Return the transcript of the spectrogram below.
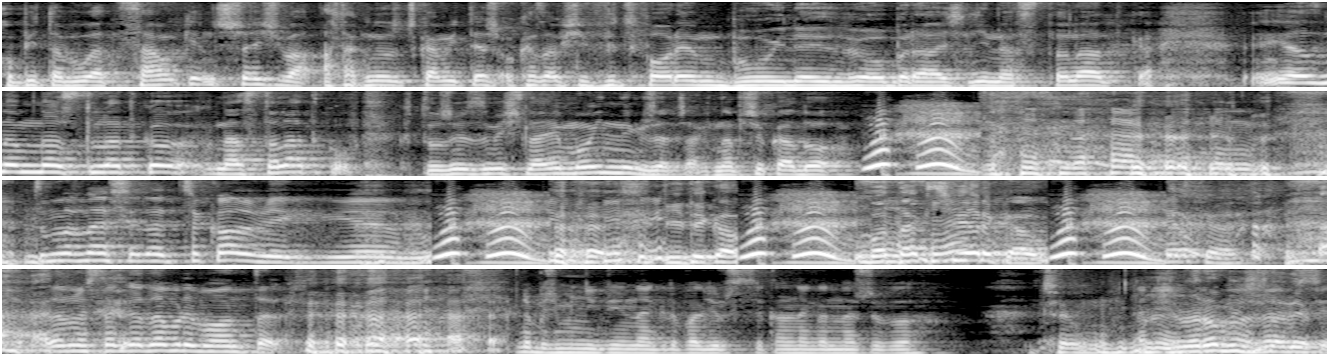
Kobieta była całkiem trzeźwa, a tak nożyczkami też okazał się wytworem bujnej wyobraźni nastolatka. Ja znam nastolatko, nastolatków, którzy zmyślają o innych rzeczach, na przykład o Tu można się dać cokolwiek. Nie i tylko bo tak ćwierkał. Zrobię z tego dobry montaż. No byśmy nigdy nie nagrywali już cykalnego na żywo. Czemu? Musimy robić wtedy.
